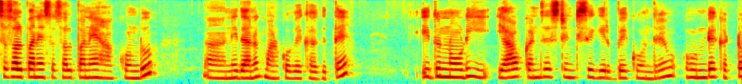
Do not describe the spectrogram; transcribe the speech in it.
ಸ, ಸ್ವಲ್ಪನೇ ಸ್ವಲ್ಪನೇ ಹಾಕ್ಕೊಂಡು ನಿಧಾನಕ್ಕೆ ಮಾಡ್ಕೋಬೇಕಾಗುತ್ತೆ. ಇದು ನೋಡಿ ಯಾವ ಕನ್ಸಿಸ್ಟೆನ್ಸಿಗೆ ಇರಬೇಕು ಅಂದರೆ ಉಂಡೆ ಕಟ್ಟೋ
